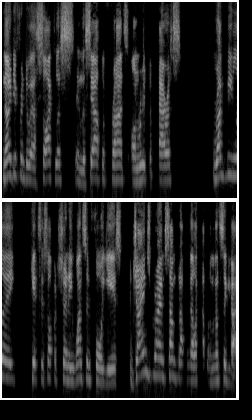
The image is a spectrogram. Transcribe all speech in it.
No different to our cyclists in the south of France en route to Paris. Rugby league gets this opportunity once in four years. James Graham summed it up well a couple of months ago.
